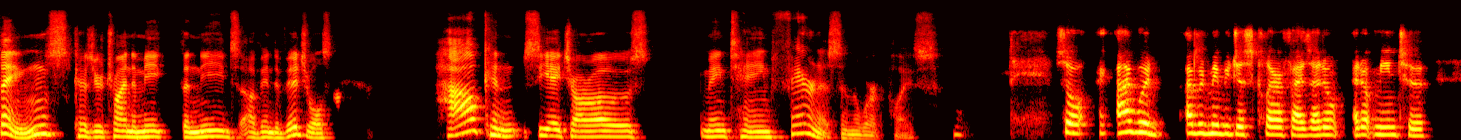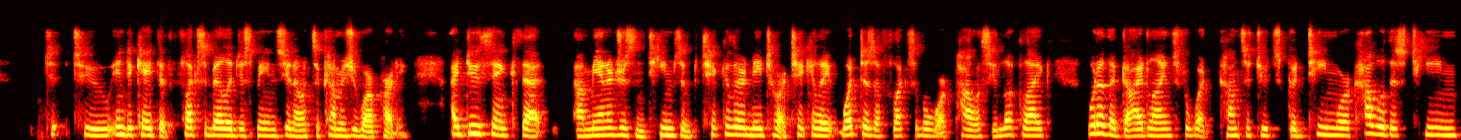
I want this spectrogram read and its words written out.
things because you're trying to meet the needs of individuals how can CHROs maintain fairness in the workplace? So i would i would maybe just clarify as i don't i don't mean to to, to indicate that flexibility just means you know it's a come as you are party. I do think that uh, managers and teams in particular need to articulate what does a flexible work policy look like? What are the guidelines for what constitutes good teamwork? How will this team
